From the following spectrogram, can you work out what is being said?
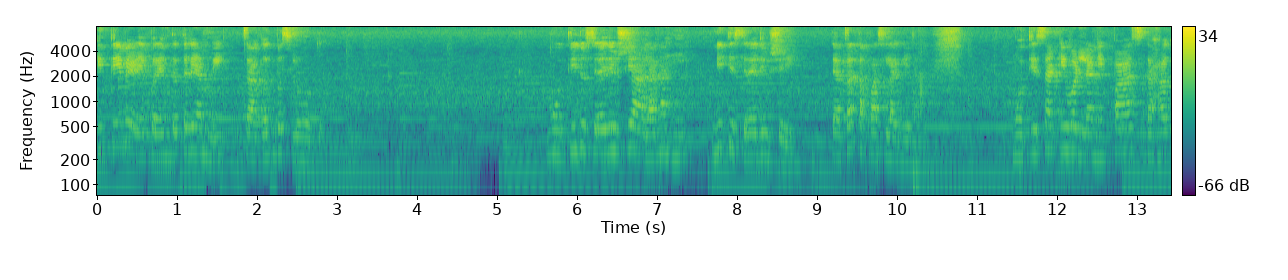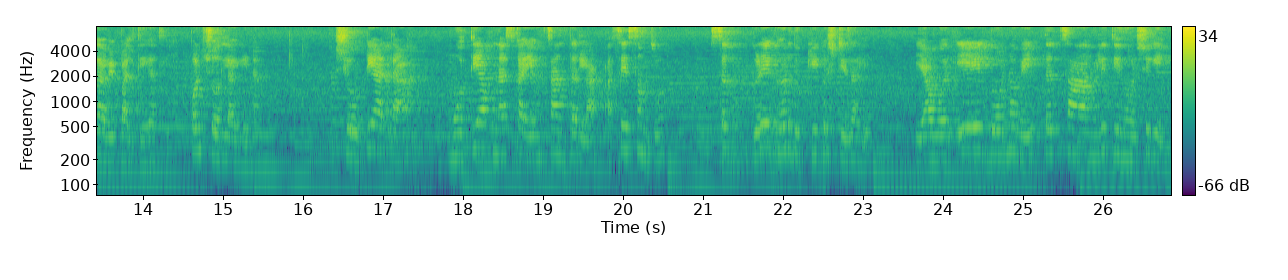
किती वेळेपर्यंत तरी आम्ही जागत बसलो होतो. मोती दुसऱ्या दिवशी आला नाही मी तिसऱ्या दिवशी. त्याचा तपास लागेना मोतीसाठी वडिलांनी पाच दहा गावे पालती घातली पण शोध लागेना शेवटी आता मोती आपणास कायम चांतरला असे समजून सगळे घर दुःखी कष्टी झाले. यावर एक दोन नव्हे तर चांगली तीन वर्षे गेली.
